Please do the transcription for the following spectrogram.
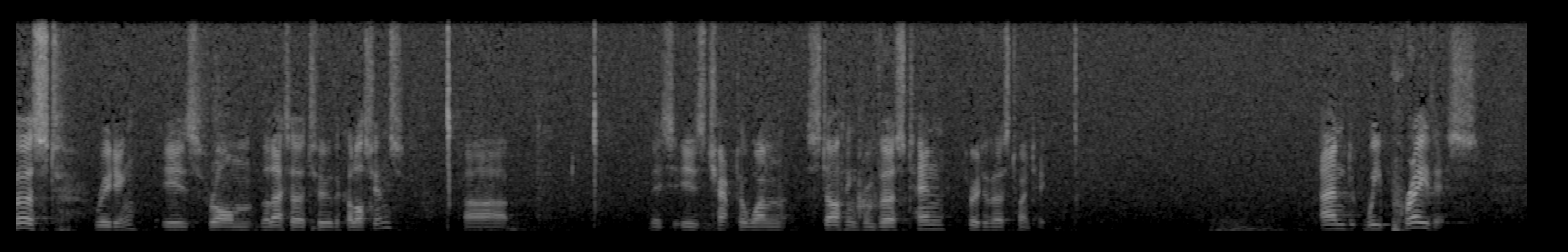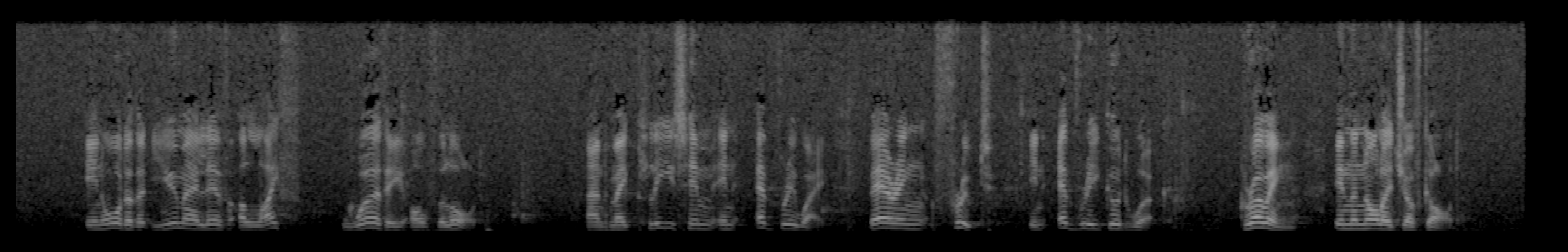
first reading is from the letter to the Colossians. Uh, this is chapter 1, starting from verse 10 through to verse 20. And we pray this in order that you may live a life worthy of the Lord and may please him in every way, bearing fruit in every good work, growing in the knowledge of God,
